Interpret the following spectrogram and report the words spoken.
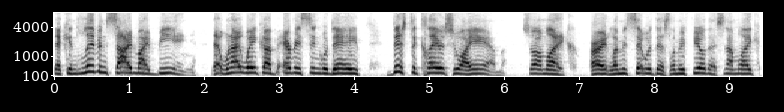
that can live inside my being? That when I wake up every single day, this declares who I am. So I'm like, all right, let me sit with this. Let me feel this. And I'm like,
